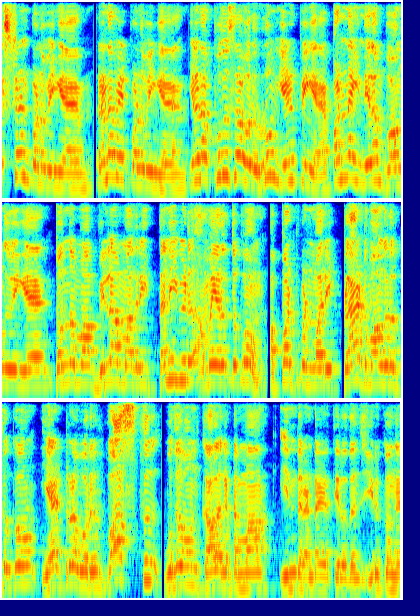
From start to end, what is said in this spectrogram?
எக்ஸ்டெண்ட் பண்ணுவீங்க ரெனோவேட் பண்ணுவீங்க இல்லனா புதுசா ஒரு ரூம் எழுப்பீங்க பண்ணை நிலம் வாங்குவீங்க சொந்தமா விழா மாதிரி தனி வீடு அமையறதுக்கும் அபார்ட்மெண்ட் மாதிரி பிளாட் வாங்குறதுக்கும் எல்லாருக்கும் ஏற்ற ஒரு வாஸ்து உதவும் காலகட்டமா இந்த ரெண்டாயிரத்தி இருபத்தஞ்சு இருக்குங்க.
